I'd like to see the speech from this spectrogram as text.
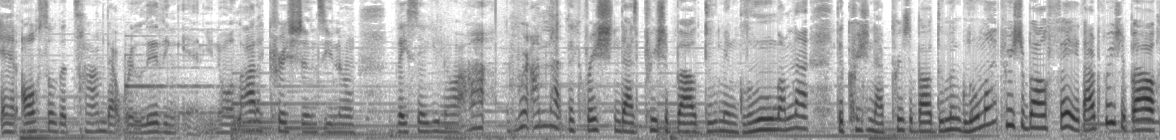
and also the time that we're living in. You know, a lot of Christians, you know, they say, you know, I, am not the Christian that's preach about doom and gloom. I'm not the Christian that preach about doom and gloom. I preach about faith. I preach about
